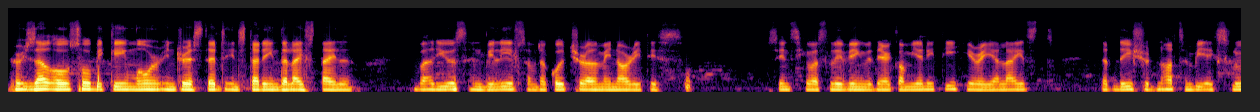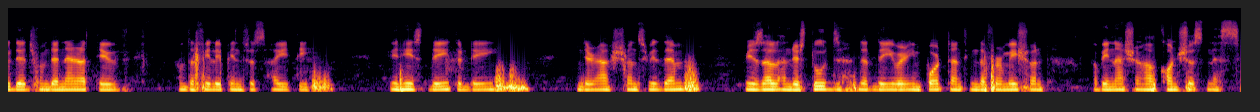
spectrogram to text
Rizal also became more interested in studying the lifestyle, values, and beliefs of the cultural minorities. Since he was living with their community, he realized that they should not be excluded from the narrative of the Philippine society. In his day to day interactions with them, Rizal understood that they were important in the formation of a national consciousness.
